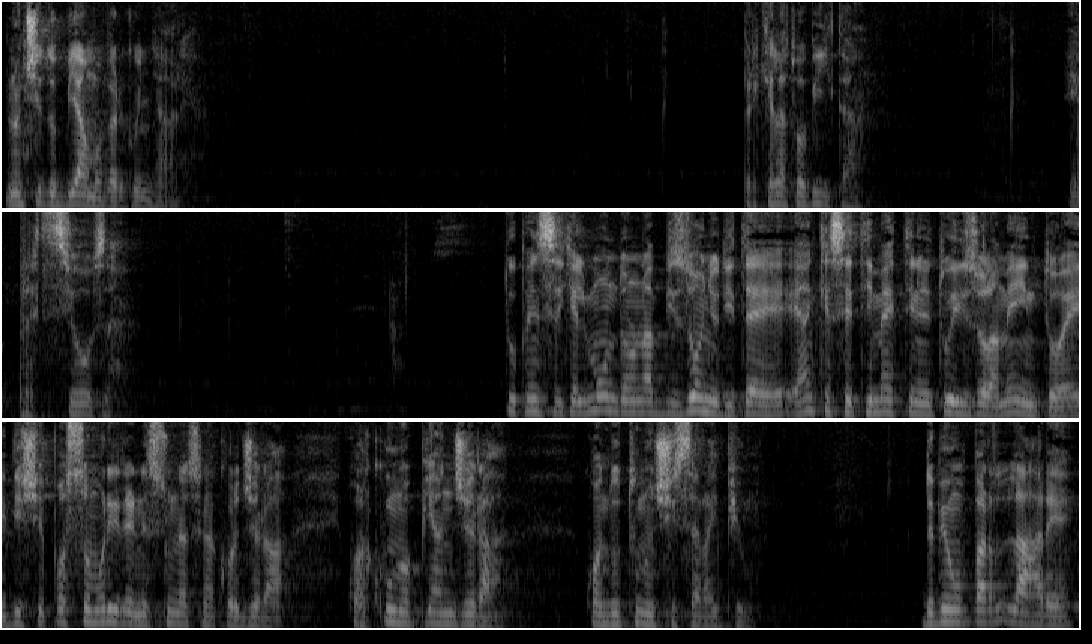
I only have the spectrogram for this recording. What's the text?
Non ci dobbiamo vergognare, perché la tua vita è preziosa. Tu pensi che il mondo non ha bisogno di te e anche se ti metti nel tuo isolamento e dici posso morire nessuno se ne accorgerà, qualcuno piangerà quando tu non ci sarai più. Dobbiamo parlare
